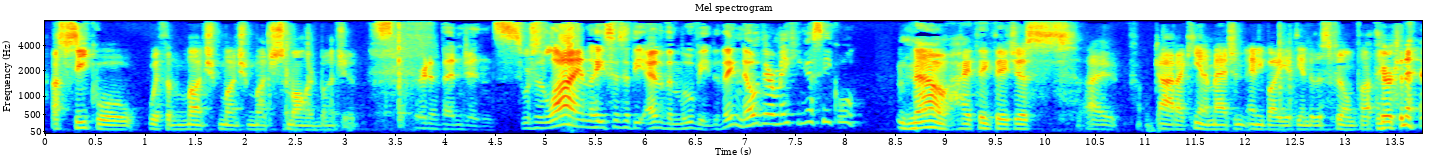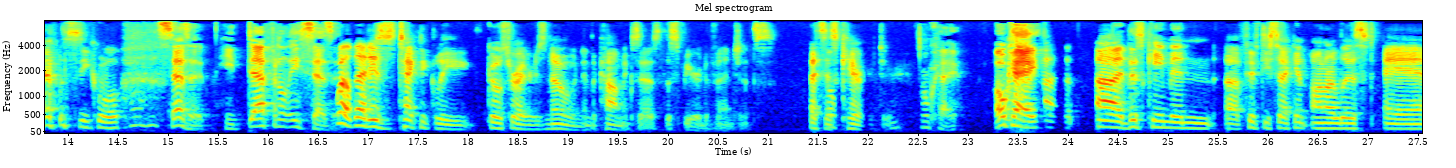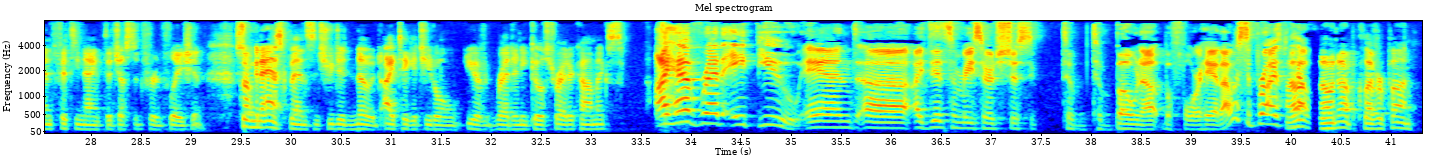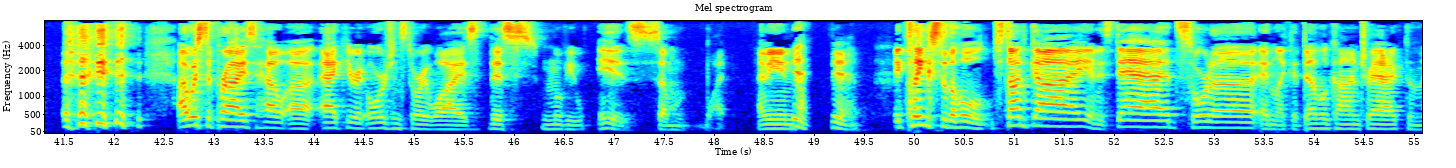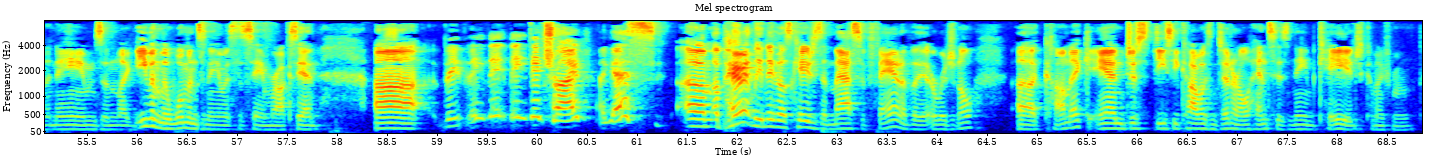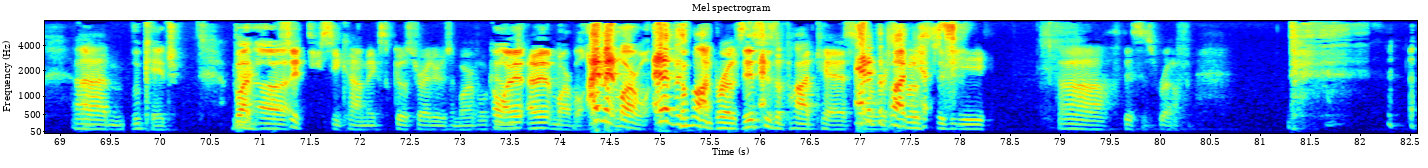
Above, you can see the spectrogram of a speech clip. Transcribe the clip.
a sequel with a much much much smaller budget. Spirit of Vengeance, which is a line that he says at the end of the movie. Did they know they're making a sequel? No, I think they just I God I can't imagine anybody at the end of this film thought they were going to have a sequel. He says it. He definitely says it. Well, that is technically Ghost Rider is known in the comics as the Spirit of Vengeance. That's his character. okay. Okay. Uh, this came in uh, 52nd on our list and 59th adjusted for inflation. So I'm going to ask Ben, since you didn't know, I take it you don't, you haven't read any Ghost Rider comics. I have read a few, and uh, I did some research just to, to bone up beforehand. I was surprised Oh, own up, clever pun. I was surprised how uh, accurate origin story wise this movie is somewhat. I mean, Yeah, yeah. It clings to the whole stunt guy and his dad, sorta, and like the devil contract and the names and like even the woman's name is the same, Roxanne. Uh, they, they, they, they, they tried, I guess. Um, apparently Nicolas Cage is a massive fan of the original, uh, comic and just DC Comics in general, hence his name Cage coming from Um, Luke Cage. But, uh, said DC Comics, Ghost Rider is a Marvel oh, I comic. meant, I meant Marvel. I meant Marvel. Edit this. Come on, bros. This is a podcast. Edit the we're supposed podcast. To be... Ah, this is rough.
